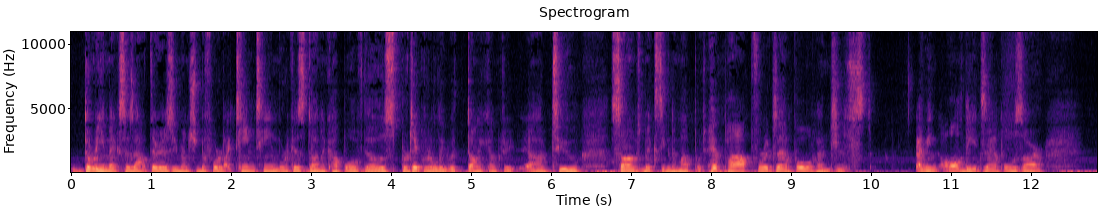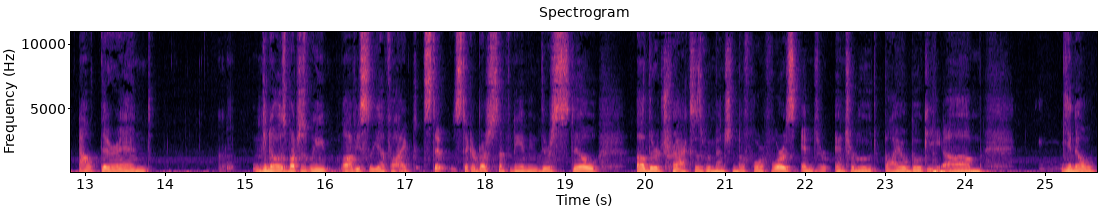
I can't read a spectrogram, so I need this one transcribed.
the remixes out there, as you mentioned before, like Team Teamwork has done a couple of those, particularly with Donkey Kong uh, 2 songs, mixing them up with hip hop, for example, and just, I mean, all the examples are out there, and you know, as much as we obviously have hyped St- Sticker Brush Symphony, I mean, there's still other tracks, as we mentioned before. Forest Inter- Interlude, Bayou Boogie, um, you know,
